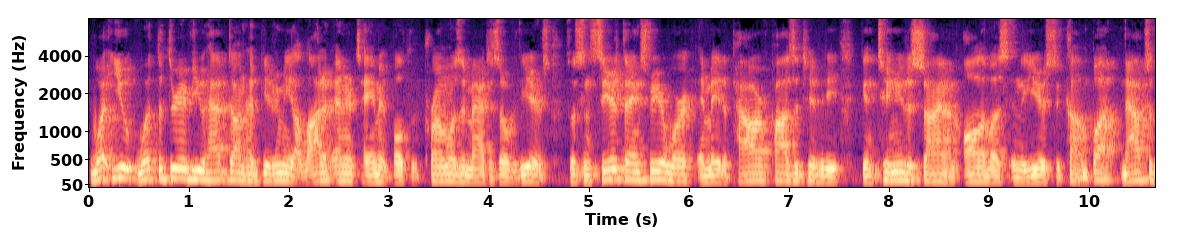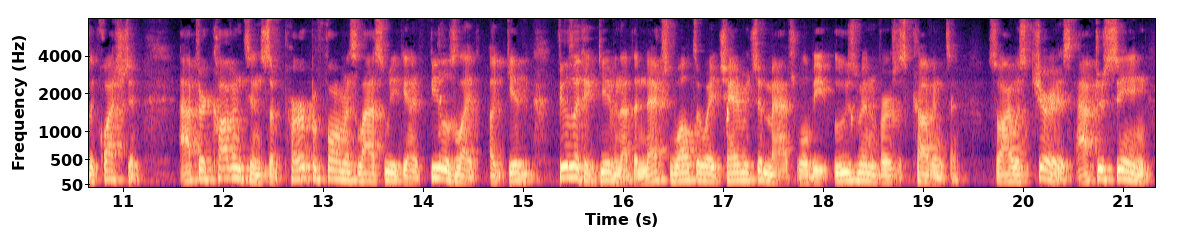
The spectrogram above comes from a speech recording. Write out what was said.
what you what the three of you have done have given me a lot of entertainment, both with promos and matches over the years. So sincere thanks for your work, and may the power of positivity continue to shine on all of us in the years to come. But now to the question: After Covington's superb performance last week, and it feels like a give feels like a given that the next welterweight championship match will be Usman versus Covington. So I was curious, after seeing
